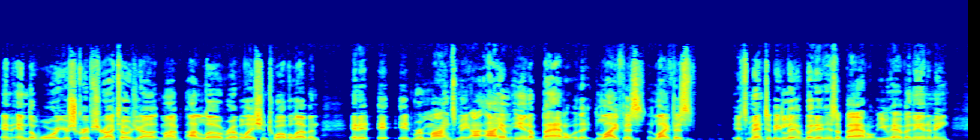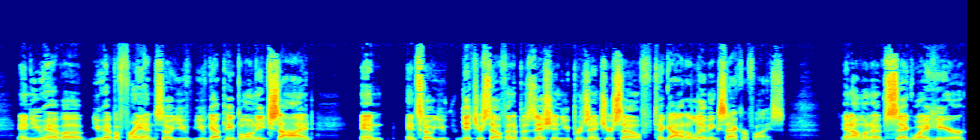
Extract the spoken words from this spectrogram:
and and the warrior scripture I told you I my I love Revelation twelve eleven, and it it it reminds me I, I am in a battle. Life is life is it's meant to be lived, but it is a battle. You have an enemy, and you have a you have a friend. So you you've got people on each side, and and so you get yourself in a position. You present yourself to God a living sacrifice. And I'm going to segue here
